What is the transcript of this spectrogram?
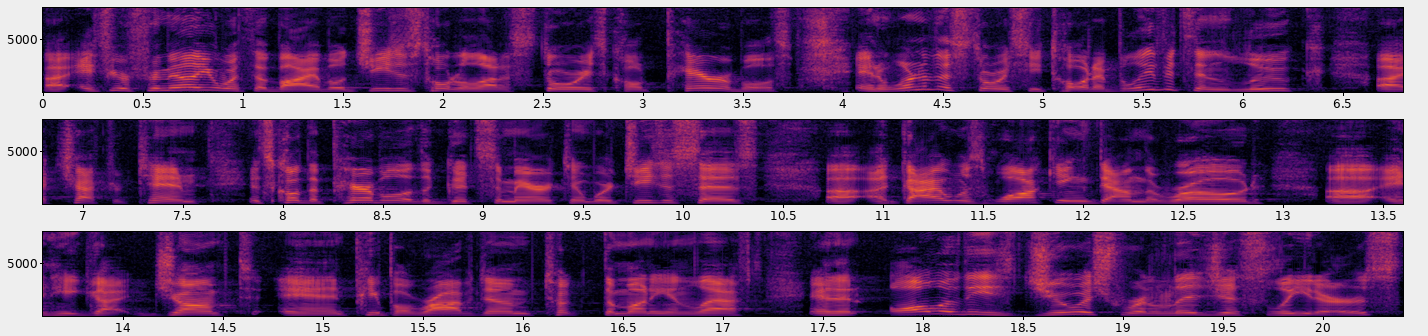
Uh, if you're familiar with the Bible, Jesus told a lot of stories called parables. And one of the stories he told, I believe it's in Luke uh, chapter 10, it's called the parable of the Good Samaritan, where Jesus says uh, a guy was walking down the road uh, and he got jumped and people robbed him, took the money and left. And then all of these Jewish religious leaders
